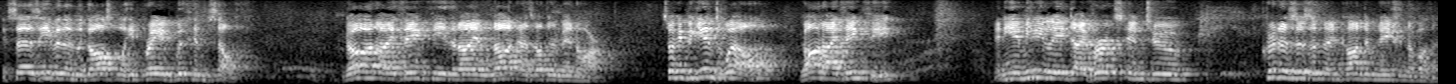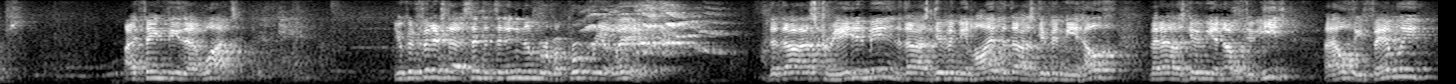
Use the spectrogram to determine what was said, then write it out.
It says even in the gospel, he prayed with himself God, I thank thee that I am not as other men are. So he begins well God, I thank thee. And he immediately diverts into criticism and condemnation of others. I thank thee that what? You could finish that sentence in any number of appropriate ways. That thou hast created me, that thou hast given me life, that thou hast given me health, that thou hast given me enough to eat, a healthy family.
